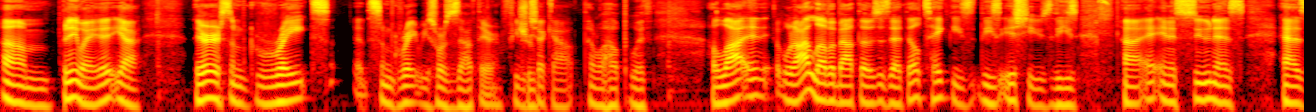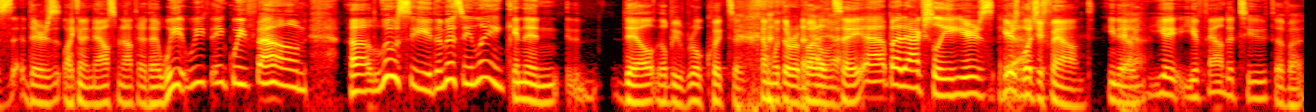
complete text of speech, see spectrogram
Um, but anyway, it, yeah, there are some great some great resources out there for you True. to check out that will help with a lot. And what I love about those is that they'll take these these issues, these, uh, and as soon as as there's like an announcement out there that we we think we found uh, Lucy, the missing link, and then they'll they'll be real quick to come with a rebuttal Yeah. and say, yeah, but actually here's here's Yeah. what you found. You know, Yeah. you you found a tooth of a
